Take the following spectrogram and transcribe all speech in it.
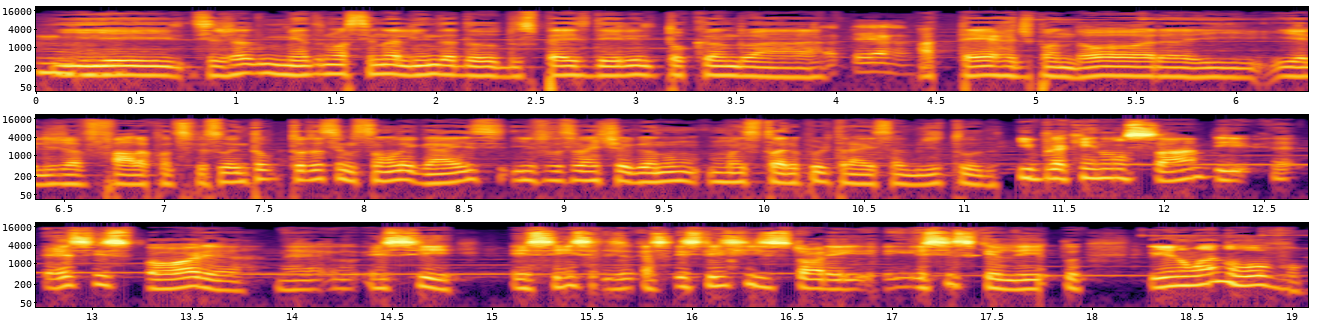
Uhum. E você já emenda numa cena linda do- dos pés dele tocando a, A Terra. a terra de Pandora e, e ele já fala com outras pessoas. Então todas as cenas são legais e você vai enxergando um- uma história por trás, sabe, de tudo. E pra quem não sabe, essa história, né, esse essência, essa essência de história, esse esqueleto, ele não é novo,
